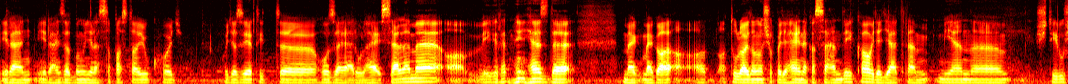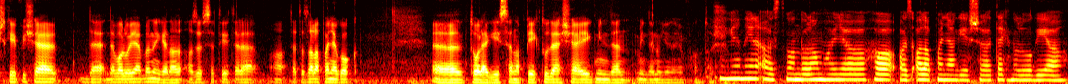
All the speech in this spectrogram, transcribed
irány, irányzatban ugyanezt tapasztaljuk, hogy, hogy azért itt hozzájárul a hely szelleme a végeredményhez, de meg, meg a, a, a tulajdonosok vagy a helynek a szándéka, hogy egyáltalán milyen stílust képvisel, de, de valójában igen, az összetétele, a, tehát az alapanyagok, tól egészen a pék tudásáig minden, minden ugyanolyan fontos. Igen, én azt gondolom, hogy a, ha az alapanyag és a technológia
